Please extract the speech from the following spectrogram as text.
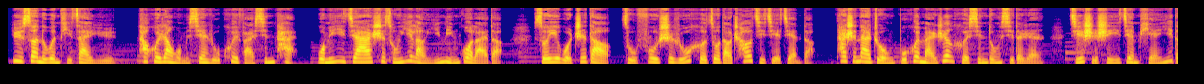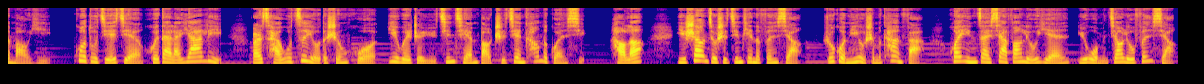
预算的问题在于它会让我们陷入匮乏心态。我们一家是从伊朗移民过来的所以我知道祖父是如何做到超级节俭的。他是那种不会买任何新东西的人即使是一件便宜的毛衣。过度节俭会带来压力而财务自由的生活意味着与金钱保持健康的关系。好了以上就是今天的分享。如果您有什么看法欢迎在下方留言与我们交流分享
